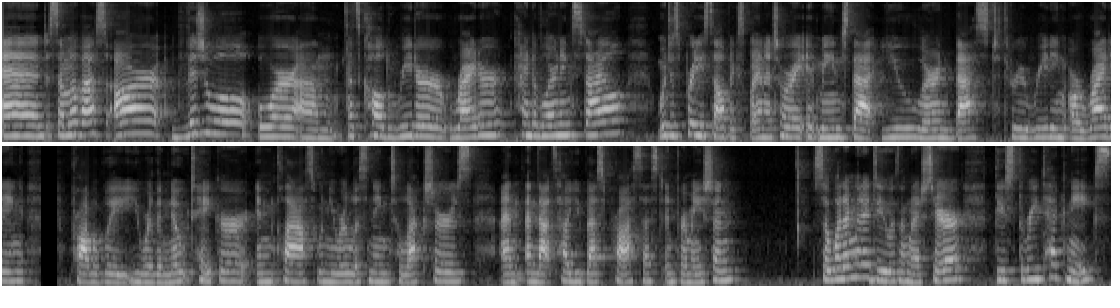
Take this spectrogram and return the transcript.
And some of us are visual or um, it's called reader writer kind of learning style, which is pretty self explanatory. It means that you learn best through reading or writing. Probably you were the note taker in class when you were listening to lectures, and, and that's how you best processed information. So what I'm going to do is I'm going to share these three techniques.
